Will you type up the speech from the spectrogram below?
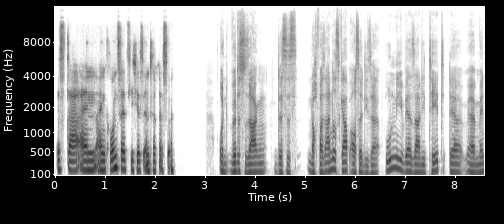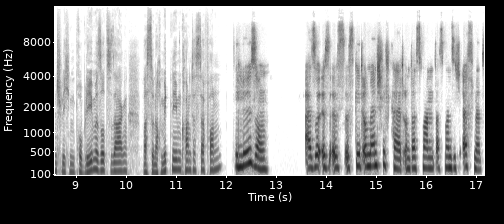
ist da ein, ein grundsätzliches Interesse. Und würdest du sagen, dass es noch was anderes gab, außer dieser Universalität der äh, menschlichen Probleme sozusagen, was du noch mitnehmen konntest davon? Die Lösung. Also es, es, es geht um Menschlichkeit und dass man, dass man sich öffnet.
